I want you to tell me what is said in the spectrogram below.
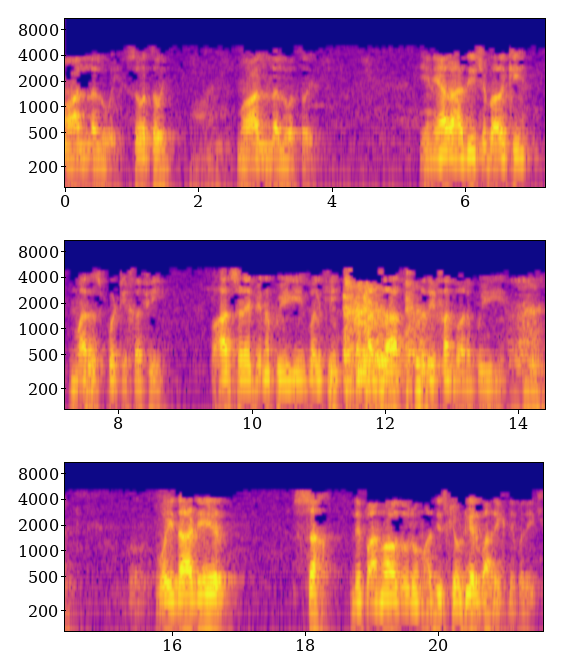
معلل وای سورته وای معلل ورته یعنی هغه حدیث چې باقي مرض پټي خفي او هر سړی به نه پويږي بلکې ارزاق دې فن واره پويږي وای دا ډېر سخت د پانوا او د علوم حدیث کې ډېر باریک دی پدې کې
